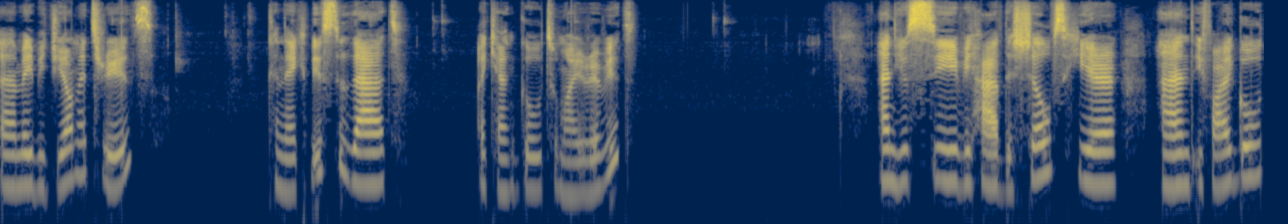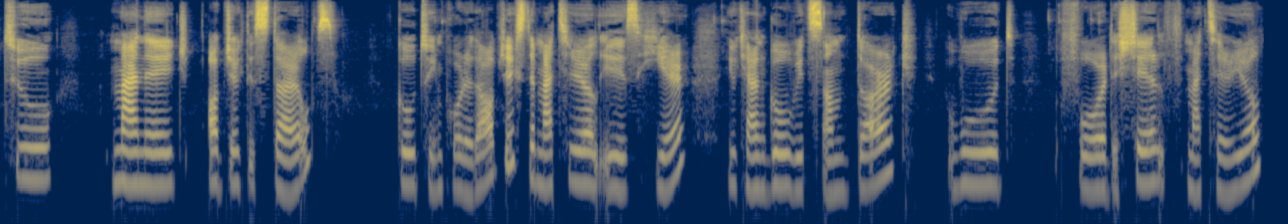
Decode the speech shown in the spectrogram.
uh, maybe geometries, connect this to that. I can go to my Revit. And you see we have the shelves here. And if I go to manage object styles, go to imported objects, the material is here. You can go with some dark wood for the shelf material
